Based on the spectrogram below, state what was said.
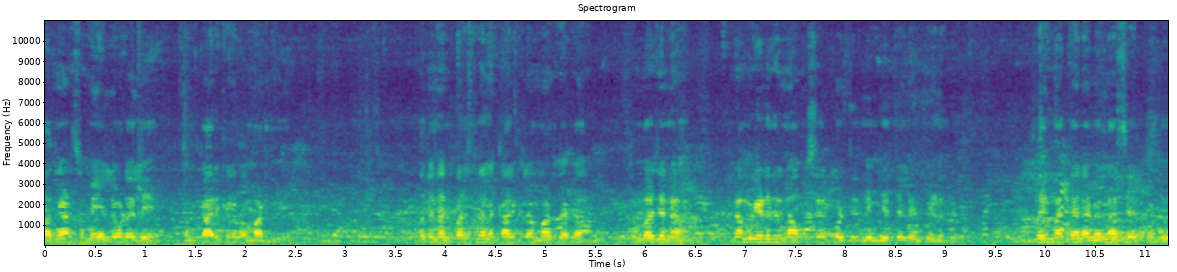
ಹದಿನಾರು ಸಮಯ ಎಲ್ಲೋಡಲ್ಲಿ ಒಂದು ಕಾರ್ಯಕ್ರಮ ಮಾಡಿದ್ವಿ ಅದು ನಾನು ಪರ್ಸನಲ್ ಕಾರ್ಯಕ್ರಮ ಮಾಡಿದಾಗ ತುಂಬ ಜನ ನಮ್ಗೆ ಹೇಳಿದ್ರೆ ನಾವು ಸೇರ್ಕೊಳ್ತೀವಿ ನಿಮ್ಮ ಜೊತೆಯಲ್ಲಿ ಅಂತ ಹೇಳಿದ್ರು ಅದಕ್ಕೆ ಮತ್ತೆ ನಾವೆಲ್ಲ ಸೇರಿಕೊಂಡು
